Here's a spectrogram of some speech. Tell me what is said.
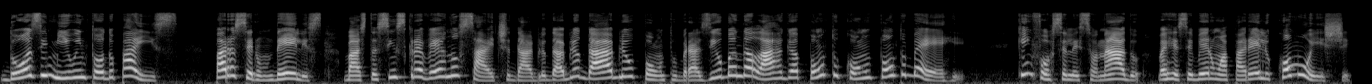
12 mil em todo o país. Para ser um deles, basta se inscrever no site www.brasilbandalarga.com.br. Quem for selecionado vai receber um aparelho como este.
